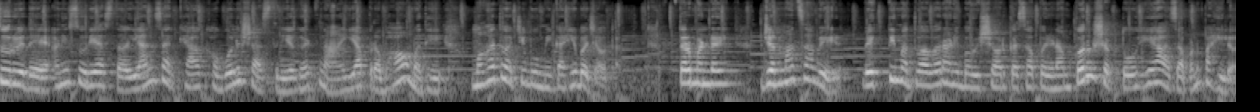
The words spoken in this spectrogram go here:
सूर्योदय आणि सूर्यास्त यांसारख्या खगोलशास्त्रीय घटना या प्रभावामध्ये महत्त्वाची भूमिकाही बजावतात. तर मंडळी जन्माचा वेळ व्यक्तिमत्वावर आणि भविष्यावर कसा परिणाम करू शकतो हे आज आपण पाहिलं.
